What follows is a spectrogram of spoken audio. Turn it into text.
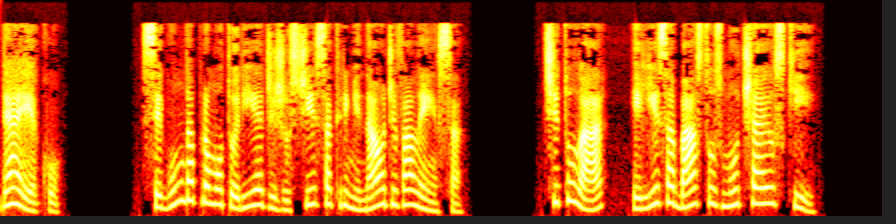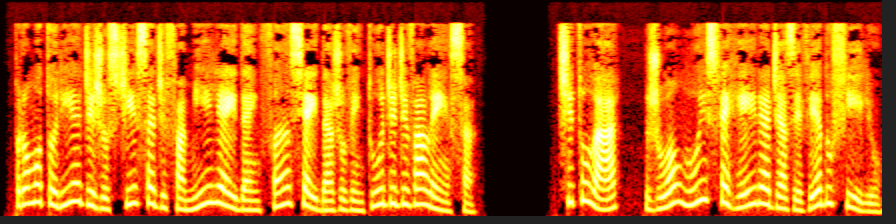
GAECO. Segunda Promotoria de Justiça Criminal de Valença. Titular: Elisa Bastos Muchaelski. Promotoria de Justiça de Família e da Infância e da Juventude de Valença. Titular: João Luiz Ferreira de Azevedo Filho.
